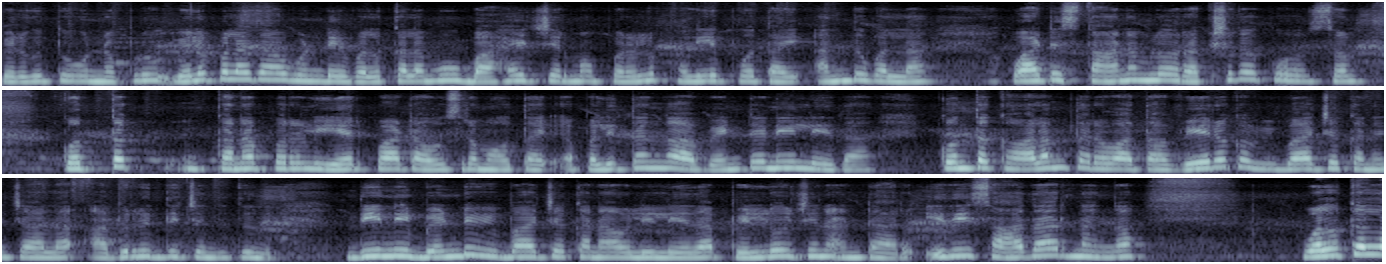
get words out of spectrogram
పెరుగుతూ ఉన్నప్పుడు వెలుపలగా ఉండే వలకలము బాహ్య చర్మ పొరలు పగిలిపోతాయి. అందువల్ల వాటి స్థానంలో రక్షక కోసం కొత్త కణపొరలు ఏర్పాటు అవసరమవుతాయి. ఫలితంగా వెంటనే లేదా కొంతకాలం తర్వాత వేరొక విభాజ్య కణజాల అభివృద్ధి చెందుతుంది. దీన్ని బెండు విభాజ్య కణావళి లేదా పెల్లోజిన్ అంటారు. ఇది సాధారణంగా వల్కల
